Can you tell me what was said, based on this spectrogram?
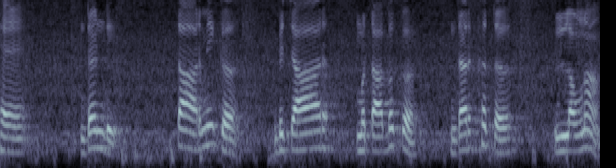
ਹੈ ਡੰਡੀ। ਧਾਰਮਿਕ ਵਿਚਾਰ ਮੁਤਾਬਕ ਦਰਖਤ ਲਾਉਣਾ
